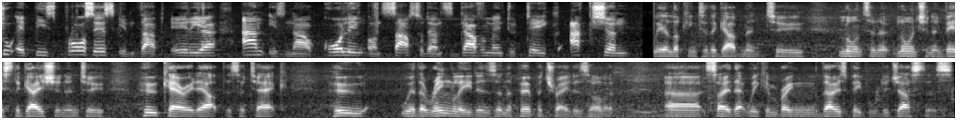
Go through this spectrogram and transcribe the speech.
to a peace process in that area and is now calling on South Sudan's government to take action. We're looking to the government to launch an, launch an investigation into who carried out this attack, who were the ringleaders and the perpetrators of it, uh, so that we can bring those people to justice.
